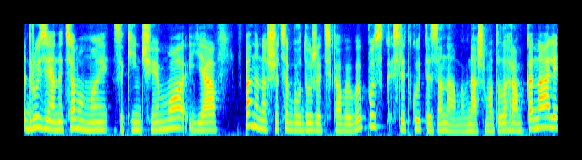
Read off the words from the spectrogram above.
Друзі, на цьому ми закінчуємо. Я Впевнена, що це був дуже цікавий випуск. Слідкуйте за нами в нашому телеграм-каналі.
